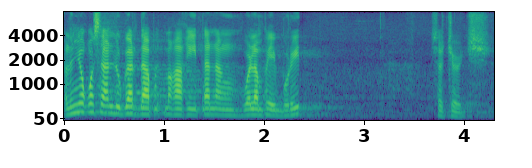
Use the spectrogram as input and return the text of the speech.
Alam niyo kung saan lugar dapat makakita ng walang favorite? Sa church.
